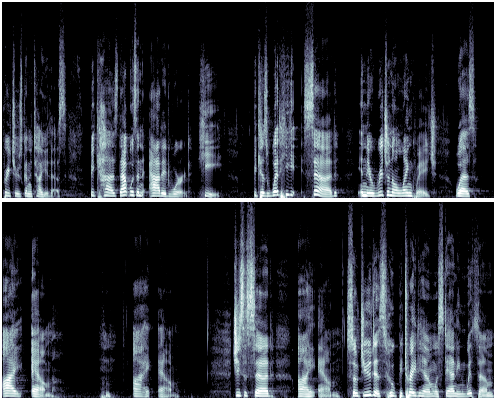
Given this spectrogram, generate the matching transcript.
preacher is going to tell you this because that was an added word, he. Because what he said in the original language was, I am. I am. Jesus said, I am. So Judas, who betrayed him, was standing with them.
